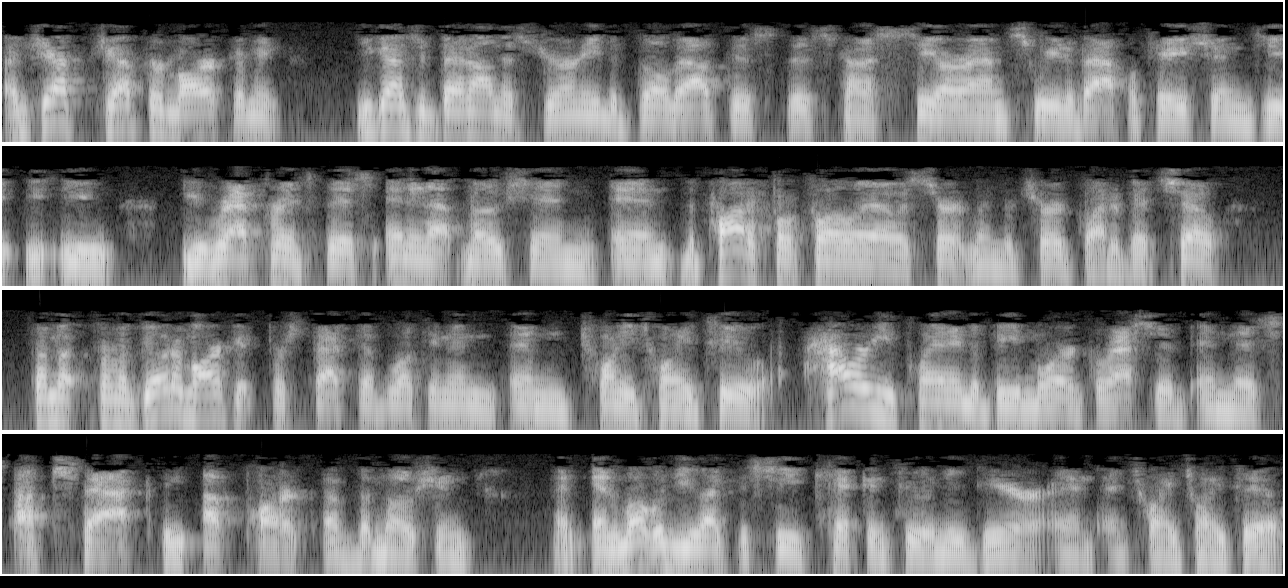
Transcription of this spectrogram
Uh, Jeff Jeff or Mark, I mean, you guys have been on this journey to build out this this kind of CRM suite of applications. You you you referenced this in-and-out motion, and the product portfolio has certainly matured quite a bit. So from a from a go-to-market perspective, looking in, in 2022, how are you planning to be more aggressive in this up stack, the up part of the motion? And what would you like to see kick into a new gear in 2022?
